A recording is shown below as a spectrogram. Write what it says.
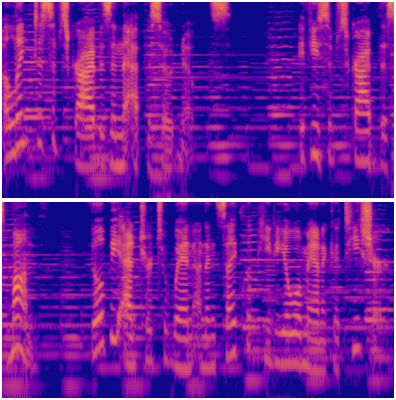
A link to subscribe is in the episode notes. If you subscribe this month, you'll be entered to win an Encyclopedia Womanica t shirt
